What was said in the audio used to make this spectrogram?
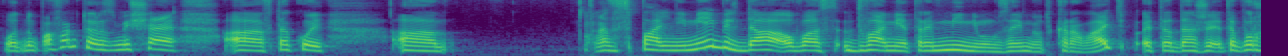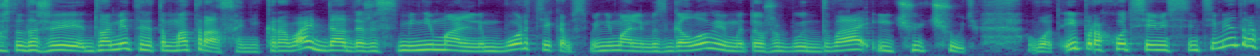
Вот, но по факту размещая а, в такой а, в спальне мебель, да, у вас 2 метра минимум займет кровать. Это даже, это просто даже 2 метра это матрас, а не кровать, да, даже с минимальным бортиком, с минимальным изголовьем это уже будет 2 и чуть-чуть. Вот. И проход 70 сантиметров,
